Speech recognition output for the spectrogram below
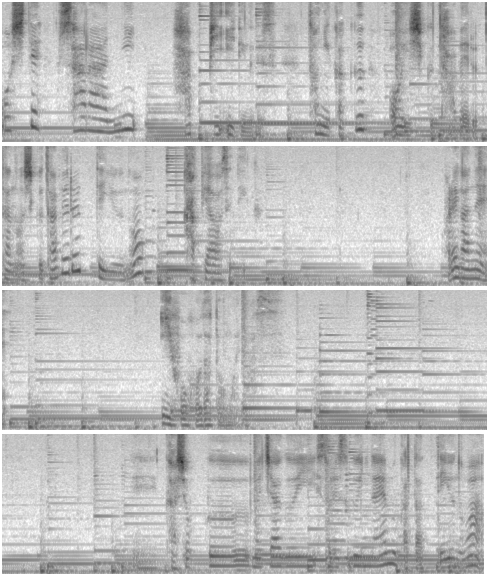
夫をしてさらにハッピーイーティングです。とにかく美味しく食べる楽しく食べるっていうのを掛け合わせていくこれがねいい方法だと思いますえ過食無茶食いストレス食いに悩む方っていうのは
